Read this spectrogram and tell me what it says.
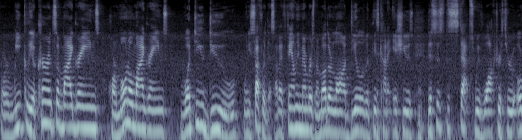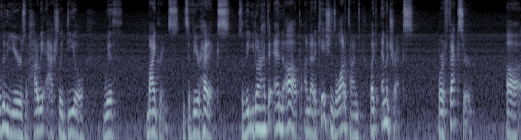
or weekly occurrence of migraines, hormonal migraines. What do you do when you suffer this? I've had family members, my mother in law, deal with these kind of issues. This is the steps we've walked her through over the years of how do we actually deal with migraines and severe headaches so that you don't have to end up on medications a lot of times like Imitrex or Effexor, uh,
